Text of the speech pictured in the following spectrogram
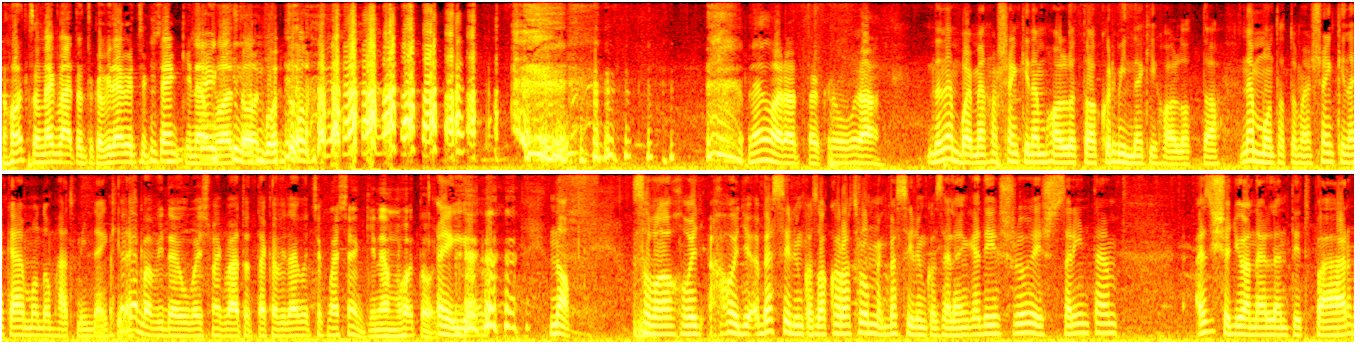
Hatszor megváltottuk a világot, csak senki nem senki volt nem ott. Volt ott. nem maradtak róla. De nem baj, mert ha senki nem hallotta, akkor mindenki hallotta. Nem mondhatom el senkinek, elmondom hát mindenkinek. Hát ebben a videóban is megváltották a világot, csak már senki nem volt ott. Igen. Na, szóval, hogy, hogy beszélünk az akaratról, meg beszélünk az elengedésről, és szerintem ez is egy olyan ellentét pár,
